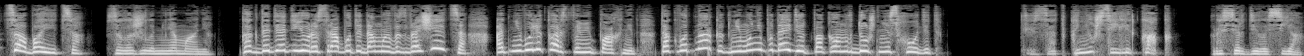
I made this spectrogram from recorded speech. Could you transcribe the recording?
отца боится!» — заложила меня Маня. «Когда дядя Юра с работы домой возвращается, от него лекарствами пахнет. Так вот нарко к нему не подойдет, пока он в душ не сходит». «Ты заткнешься или как?» — рассердилась я.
